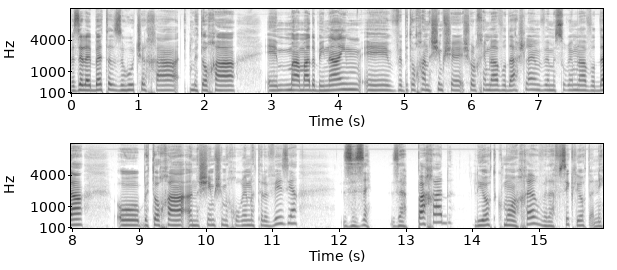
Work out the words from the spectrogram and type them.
וזה לאבד את הזהות שלך בתוך מעמד הביניים אה, ובתוך האנשים ש, שהולכים לעבודה שלהם ומסורים לעבודה, או בתוך האנשים שמכורים לטלוויזיה. זה זה. זה הפחד להיות כמו האחר ולהפסיק להיות אני.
